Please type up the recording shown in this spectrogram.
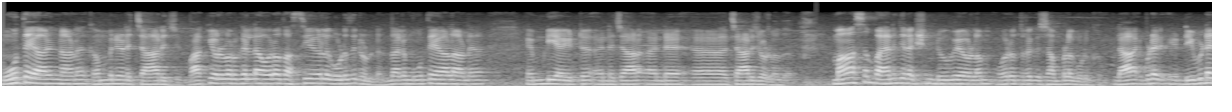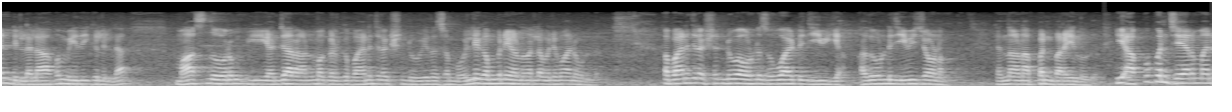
മൂത്തയാളിനാണ് കമ്പനിയുടെ ചാർജ് ബാക്കിയുള്ളവർക്കെല്ലാം ഓരോ തസ്തികകൾ കൊടുത്തിട്ടുണ്ട്. എന്നാലും മൂത്തയാളാണ് എം ഡി ആയിട്ട് അതിന്റെ ചാർ അതിന്റെ ചാർജ് ഉള്ളത്. മാസം പതിനഞ്ച് ലക്ഷം രൂപയോളം ഓരോരുത്തർക്ക് ശമ്പളം കൊടുക്കും. ലാ ഇവിടെ ഡിവിഡന്റ് ഇല്ല ലാഭം വീതിക്കലില്ല. മാസം തോറും ഈ അഞ്ചാറ് ആൺമക്കൾക്ക് പതിനഞ്ച് ലക്ഷം രൂപ വീതം ശമ്പളം. വലിയ കമ്പനിയാണ് നല്ല വരുമാനമുണ്ട്. ആ പതിനഞ്ച് ലക്ഷം രൂപ കൊണ്ട് സുഖമായിട്ട് ജീവിക്കാം. അതുകൊണ്ട് ജീവിച്ചോണം. എന്നാണ് അപ്പൻ പറയുന്നത്. ഈ അപ്പൂപ്പൻ ചെയർമാൻ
